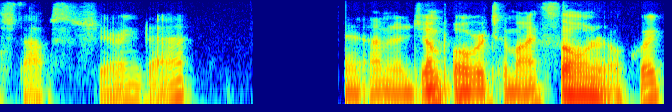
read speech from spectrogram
stop sharing that. And I'm going to jump over to my phone real quick.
